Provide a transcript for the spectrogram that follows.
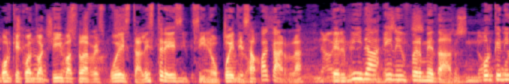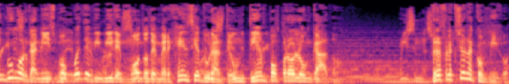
porque cuando activas la respuesta al estrés, si no puedes apagarla, termina en enfermedad, porque ningún organismo puede vivir en modo de emergencia durante un tiempo prolongado. Reflexiona conmigo.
